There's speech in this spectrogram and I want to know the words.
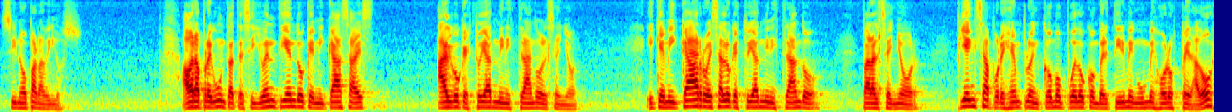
sino para Dios. Ahora pregúntate, si yo entiendo que mi casa es algo que estoy administrando del Señor y que mi carro es algo que estoy administrando para el Señor, piensa, por ejemplo, en cómo puedo convertirme en un mejor hospedador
